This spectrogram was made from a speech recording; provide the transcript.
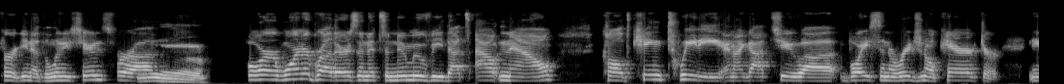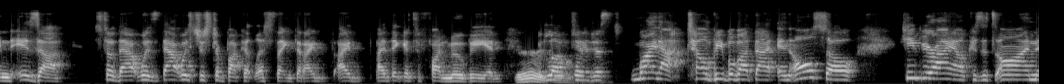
for you know the Looney Tunes for uh, Yeah. for Warner Brothers, and it's a new movie that's out now called King Tweety, and I got to uh, voice an original character named Izza. So that was that was just a bucket list thing that I I I think it's a fun movie and Very would love cool. to just why not tell people about that and also keep your eye out because it's on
